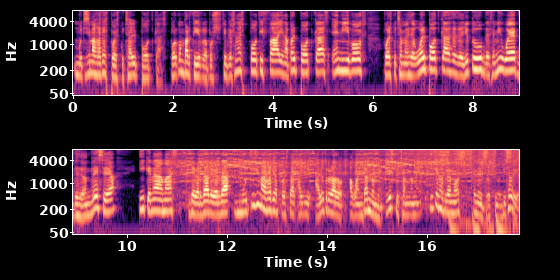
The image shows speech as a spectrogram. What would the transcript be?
muchísimas gracias por escuchar el podcast, por compartirlo, por suscribiros en Spotify, en Apple Podcast, en Evox, por escucharme desde Google Podcast, desde YouTube, desde mi web, desde donde sea. Y que nada más, de verdad, de verdad, muchísimas gracias por estar allí al otro lado, aguantándome y escuchándome. Y que nos vemos en el próximo episodio.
